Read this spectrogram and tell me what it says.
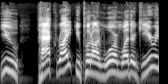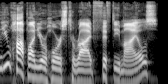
You pack right, you put on warm weather gear, and you hop on your horse to ride 50 miles.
